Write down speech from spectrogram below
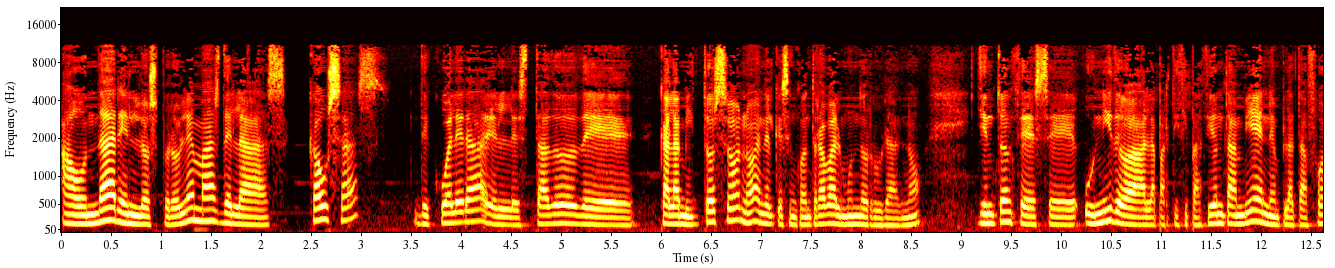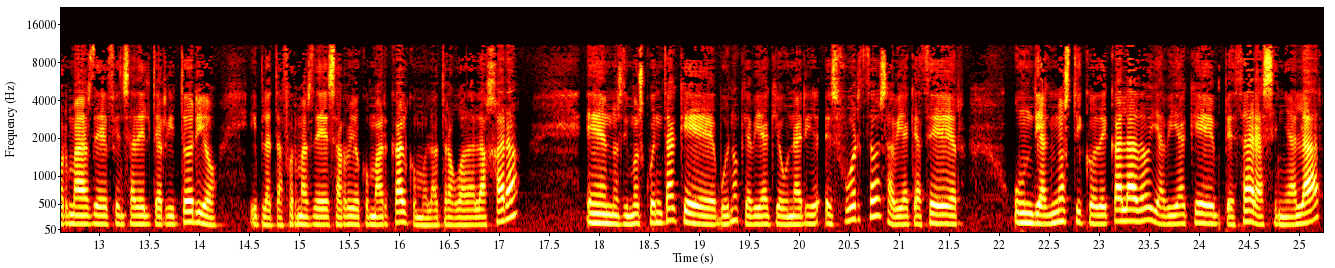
a ahondar en los problemas de las causas de cuál era el estado de calamitoso ¿no? en el que se encontraba el mundo rural. ¿no? Y entonces, eh, unido a la participación también en plataformas de defensa del territorio y plataformas de desarrollo comarcal como la otra Guadalajara, nos dimos cuenta que, bueno, que había que unar esfuerzos, había que hacer un diagnóstico de calado y había que empezar a señalar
